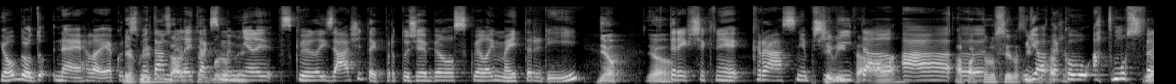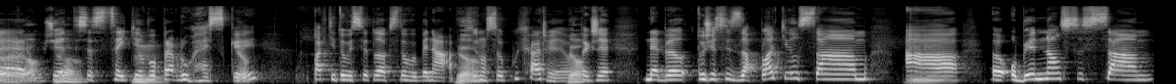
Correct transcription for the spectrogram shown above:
Jo, bylo to, ne, hele, jako když jako jsme tam byli, tak jsme měli skvělý zážitek, protože byl skvělý Mater D, jo, jo. který všechny krásně přivítal, přivítal a, a pak to si vlastně udělal kuchaře. takovou atmosféru, jo, jo, že jo. ty se cítil hmm. opravdu hezky. Jo pak ti to vysvětlil, jak se to objedná a pak nosil kuchaře, jo? jo. Takže nebyl to, že jsi zaplatil sám a hmm. objednal si sám,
